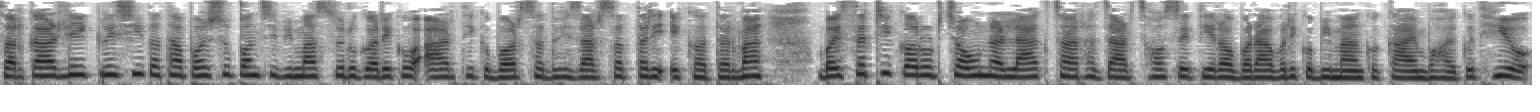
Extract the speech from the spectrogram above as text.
सरकारले कृषि तथा पशुपन्छी बीमा शुरू गरेको आर्थिक वर्ष दुई हजार सत्तरी एकहत्तरमा बैसठी करोड़ चौन्न लाख चार हजार छ सय तेह्र बराबरीको बीमाङ्क कायम भएको थियो।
